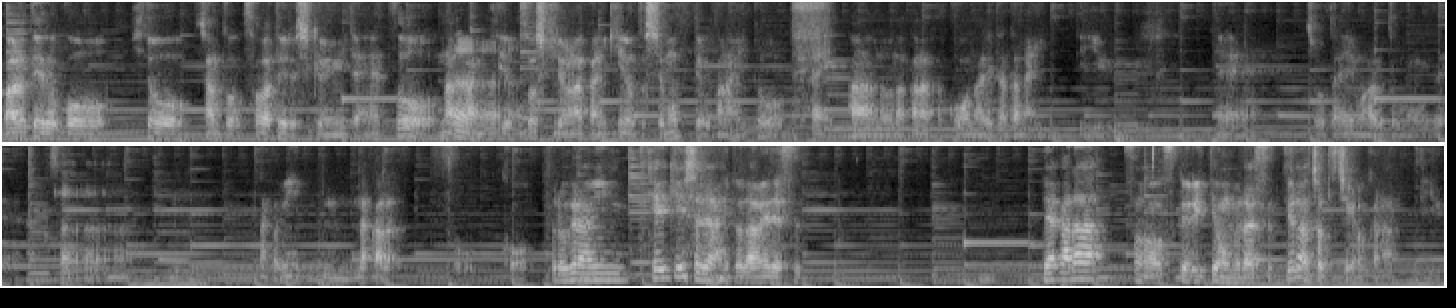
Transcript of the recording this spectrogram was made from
ある程度こう人をちゃんと育てる仕組みみたいなやつを中にうんうんうん組織の中に機能として持っておかないと、はい。あのなかなかこう成り立たないっていう、えー状態にもあると思うので、なんかみ、うん、だからそうこうプログラミング経験者じゃないとダメです。だからそのスクール行っても無駄ですっていうのはちょっと違うかなっていう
